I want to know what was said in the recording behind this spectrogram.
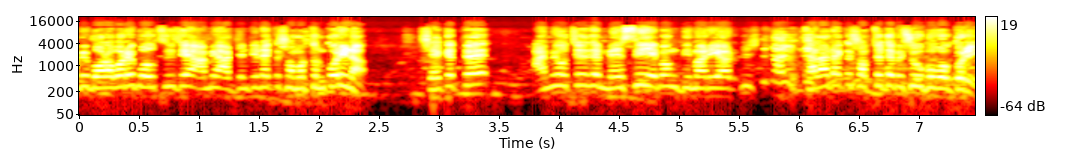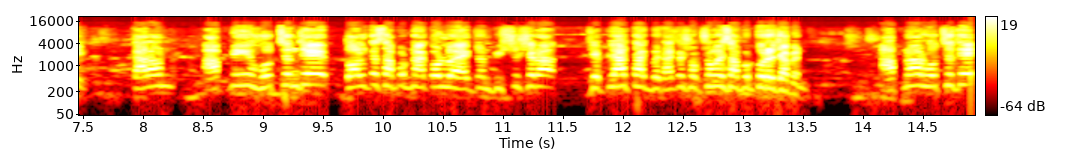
আমি বরাবরই বলছি যে, আমি আর্জেন্টিনাকে সমর্থন করি না। সেক্ষেত্রে আমি হচ্ছে যে মেসি এবং দিমারিয়ার খেলাটাকে সবচেয়ে বেশি উপভোগ করি। কারণ আপনি হচ্ছেন যে দলকে সাপোর্ট না করলেও একজন বিশ্বসেরা যে প্লেয়ার থাকবে তাকে সবসময় সাপোর্ট করে যাবেন। আপনার হচ্ছে যে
